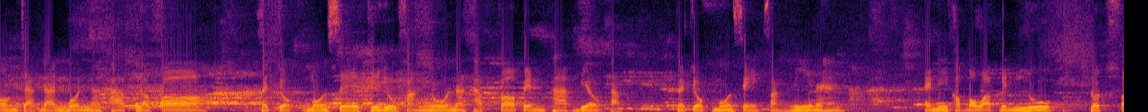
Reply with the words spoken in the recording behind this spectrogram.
มองจากด้านบนนะครับ แล้วก็กระจกโมเสกที่อยู่ฝั่งโน้นนะครับ ก็เป็นภาพเดียวกับกระจกโมเสกฝั่งนี้นะฮะอันนี้เขาบอกว่าเป็นรูปรถไฟ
